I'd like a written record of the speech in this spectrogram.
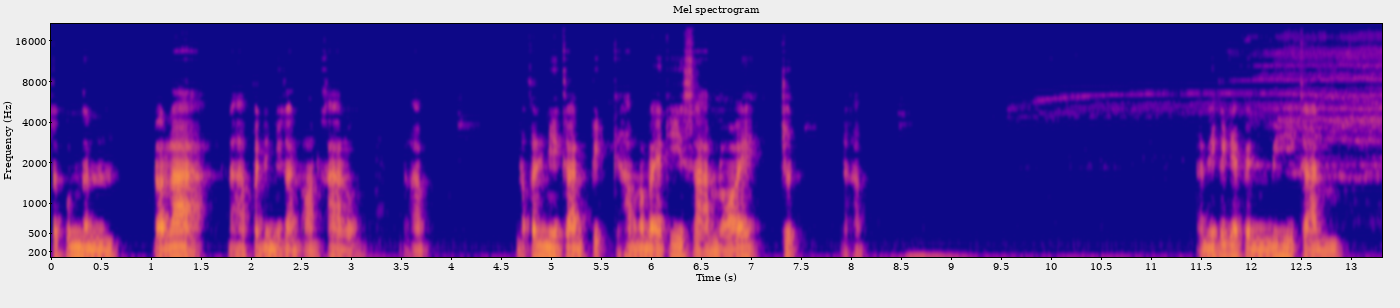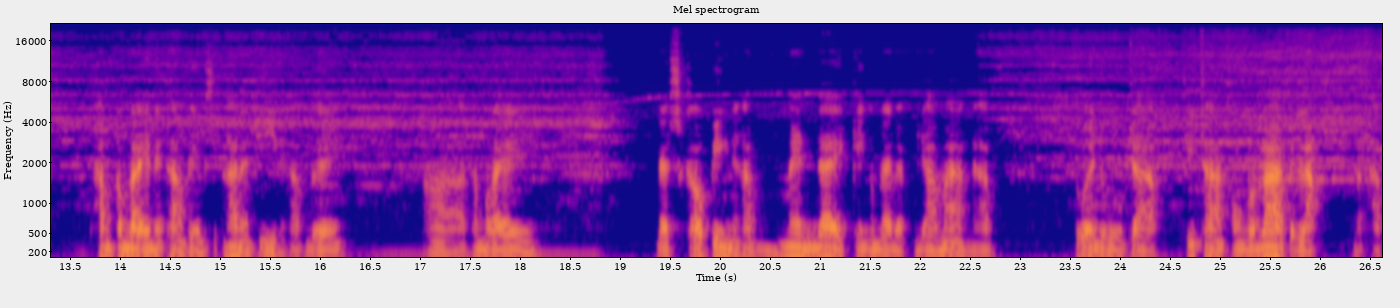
สกุลเงิน ดอลลาร์นะครับ ก็จะมีการอ่อนค่าลงนะครับ แล้วก็จะมีการปิดทำกำไรที่ 300 จุดนะครับ อันนี้ก็จะเป็นวิธีการทำกำไรในทางเพลม15 นาทีนะครับ โดยทำกำไรแบบ scalping นะครับ ไม่ได้เก่งกำไรแบบยาวมากนะครับ โดยดูจากทิศทางของดอลลาร์เป็นหลักนะครับ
